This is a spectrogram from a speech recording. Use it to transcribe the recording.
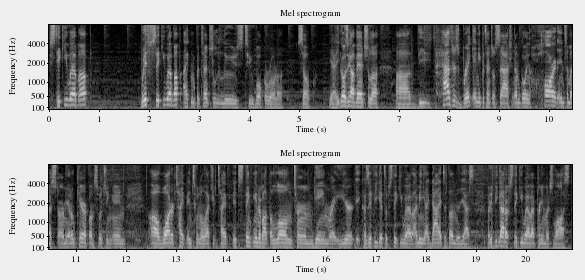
Sticky Web up, with Sticky Web up, I can potentially lose to Volcarona. So, yeah, he goes Galvantula. Uh, the hazards break any potential sash, and I'm going hard into my Starmie. I don't care if I'm switching in uh, water type into an electric type. It's thinking about the long-term game right here. Because if he gets up Sticky Web, I mean, I died to Thunder, yes. But if he got up Sticky Web, I pretty much lost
